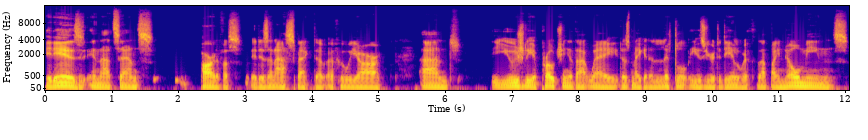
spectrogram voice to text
it is, in that sense, part of us. It is an aspect of, of who we are. And usually approaching it that way does make it a little easier to deal with. That by no means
